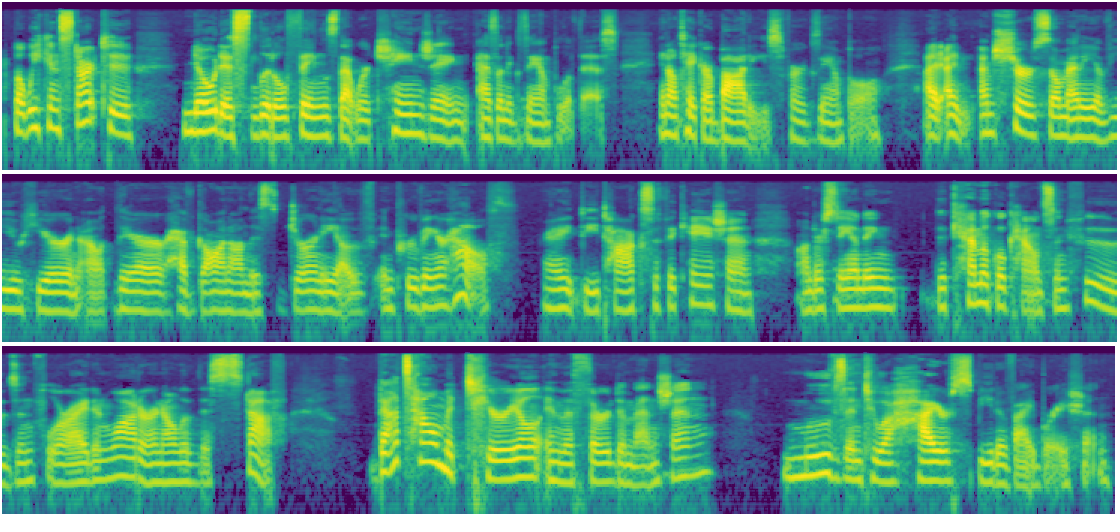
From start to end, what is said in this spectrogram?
But we can start to notice little things that were changing as an example of this. And I'll take our bodies, for example. I, am sure so many of you here and out there have gone on this journey of improving your health, right? Detoxification, understanding the chemical counts in foods and fluoride in water and all of this stuff. That's how material in the third dimension moves into a higher speed of vibration.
